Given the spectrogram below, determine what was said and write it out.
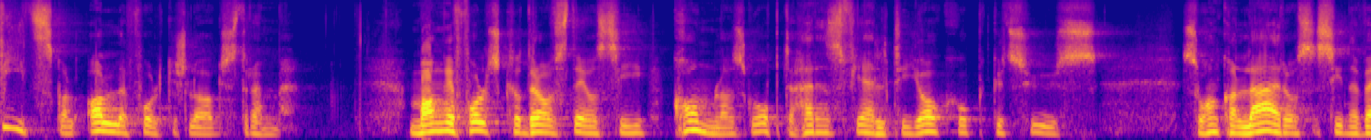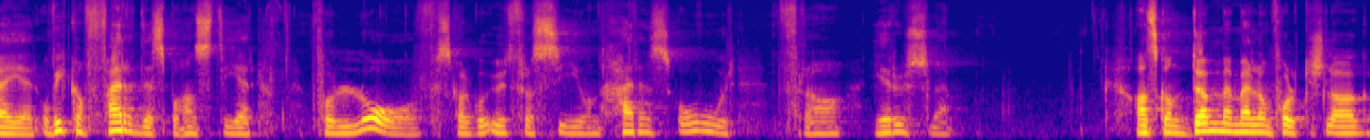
Dit skal alle folkeslag strømme. Mange folk skal dra av sted og si, 'Kom, la oss gå opp til Herrens fjell, til Jakob, Guds hus', så han kan lære oss sine veier, og vi kan ferdes på hans stier. For lov skal gå ut fra Sion, Herrens ord fra Jerusalem. Han skal dømme mellom folkeslag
